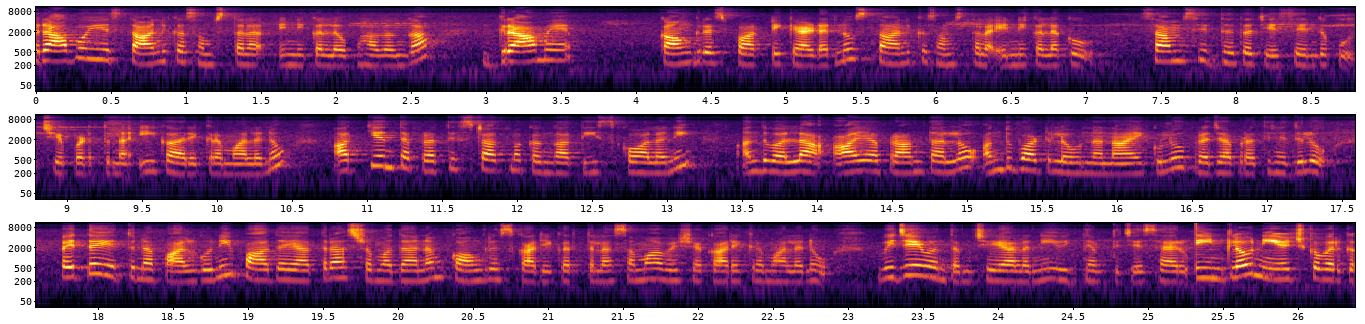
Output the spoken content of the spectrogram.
రాబోయే స్థానిక సంస్థల ఎన్నికల్లో భాగంగా గ్రామే కాంగ్రెస్ పార్టీ క్యాడర్ను స్థానిక సంస్థల ఎన్నికలకు సంసిద్ధత చేసేందుకు చేపడుతున్న ఈ కార్యక్రమాలను అత్యంత ప్రతిష్టాత్మకంగా తీసుకోవాలని అందువల్ల ఆయా ప్రాంతాల్లో అందుబాటులో ఉన్న నాయకులు ప్రజాప్రతినిధులు పెద్ద ఎత్తున పాల్గొని పాదయాత్ర శ్రమదానం కాంగ్రెస్ కార్యకర్తల సమావేశ కార్యక్రమాలను విజయవంతం చేయాలని విజ్ఞప్తి చేశారు. దీంట్లో నియోజకవర్గ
